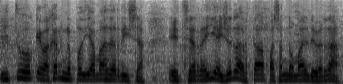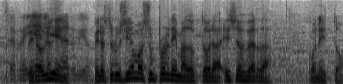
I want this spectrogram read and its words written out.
Y tuvo que bajar y no podía más de risa. Eh, se reía y yo la estaba pasando mal de verdad. Se reía Pero bien, nervios. pero solucionamos un problema, doctora. Eso es verdad con esto.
